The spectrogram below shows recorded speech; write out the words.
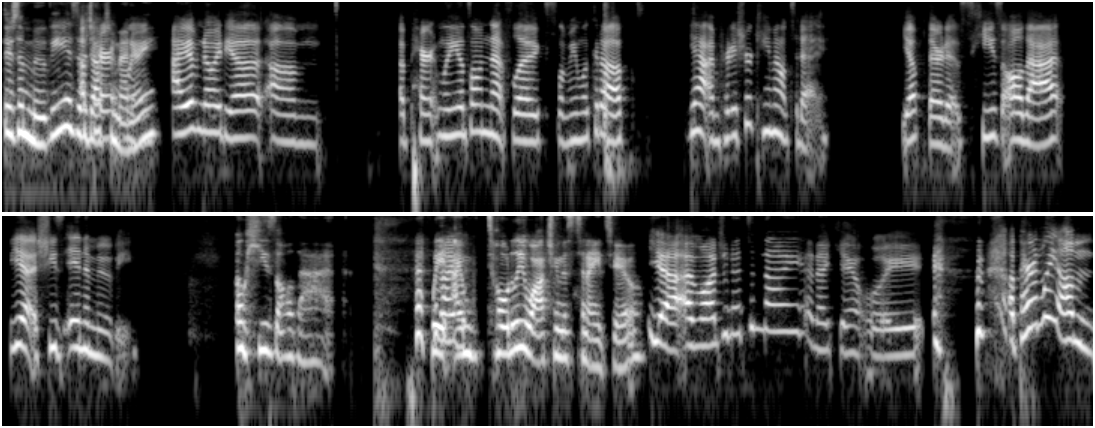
There's a movie. Is it a Apparently. documentary? I have no idea. Um, apparently it's on Netflix. Let me look it up. Yeah, I'm pretty sure it came out today. Yep, there it is. He's all that. Yeah, she's in a movie. Oh, he's all that. Wait, I- I'm totally watching this tonight too. yeah, I'm watching it tonight, and I can't wait. apparently, um,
